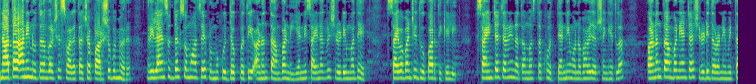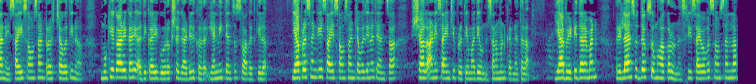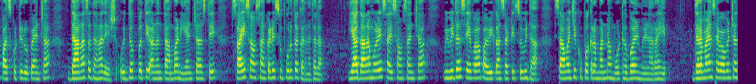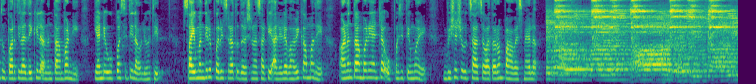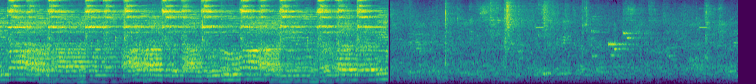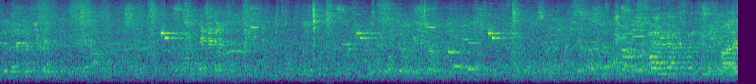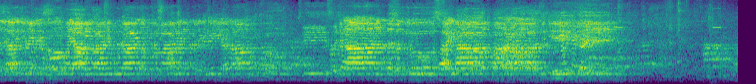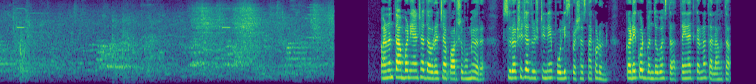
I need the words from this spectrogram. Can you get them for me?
नाताळ आणि नूतन वर्ष स्वागताच्या पार्श्वभूमीवर रिलायन्स उद्योग समूहाचे प्रमुख उद्योगपती अनंत अंबानी यांनी साईनगरी शिर्डीमध्ये साईबाबांची धूपारती केली. साईंच्या चरणी नतमस्तक होत त्यांनी मनोभावी दर्शन घेतलं. अनंत अंबानी यांच्या शिर्डी दौऱ्यानिमित्ताने साई संस्थान ट्रस्टच्या वतीनं मुख्य कार्यकारी अधिकारी गोरक्ष गाडीलकर यांनी त्यांचं स्वागत केलं. याप्रसंगी साई संस्थानच्या वतीनं त्यांचा शाल आणि साईंची प्रतिमा देऊन सन्मान करण्यात आला. या भेटीदरम्यान रिलायन्स उद्योग समूहाकडून श्री साईबाबा संस्थानला पाच कोटी रुपयांच्या दानाचा धनादेश उद्योगपती अनंत अंबानी यांच्या हस्ते साई संस्थांकडे सुपूर्द करण्यात आला. या दानामुळे साई संस्थांच्या विविध सेवा भाविकांसाठी सुविधा सामाजिक उपक्रमांना मोठं बळ मिळणार आहे. दरम्यान साईबाबांच्या धुपारतीला देखील अनंत अंबानी यांनी उपस्थिती लावली होती. साई मंदिर परिसरात दर्शनासाठी आलेल्या भाविकांमध्ये अनंत अंबानी यांच्या उपस्थितीमुळे विशेष उत्साहाचं वातावरण पाहावयास मिळालं. अनंत अंबानी यांच्या दौऱ्याच्या पार्श्वभूमीवर सुरक्षेच्या दृष्टीने पोलीस प्रशासनाकडून कडेकोट बंदोबस्त तैनात करण्यात आला होता.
